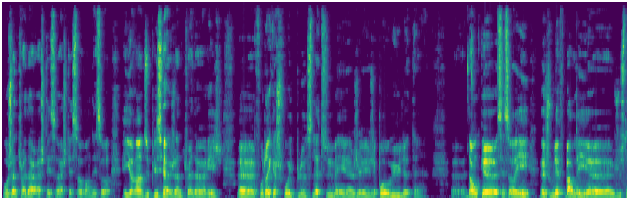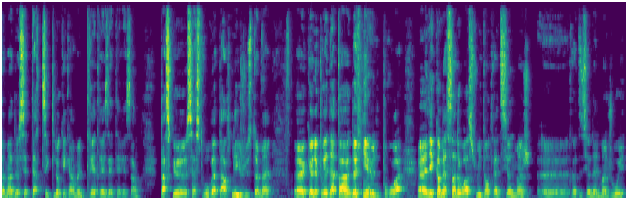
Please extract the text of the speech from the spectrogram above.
aux jeunes traders achetez ça, achetez ça, vendez ça. Et il a rendu plusieurs jeunes traders riches. Euh, faudrait que je fouille plus là-dessus, mais j'ai pas eu le temps. Euh, donc, euh, c'est ça. Et euh, je voulais vous parler justement de cet article-là qui est quand même très, très intéressant parce que ça se trouve à parler justement euh, que le prédateur devient une proie. Euh, les commerçants de Wall Street ont traditionnellement, euh, traditionnellement joué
